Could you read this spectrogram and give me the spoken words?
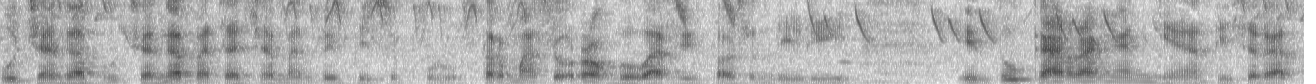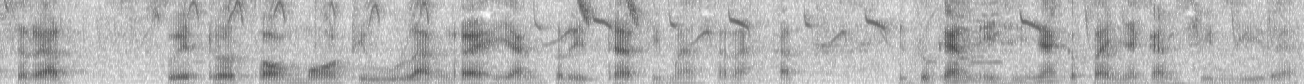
pujangga-pujangga pada zaman PB10 termasuk Ronggo Warsito sendiri itu karangannya diserat-serat Wedotomo di Wulang Reh yang beredar di masyarakat. Itu kan isinya kebanyakan sindiran.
